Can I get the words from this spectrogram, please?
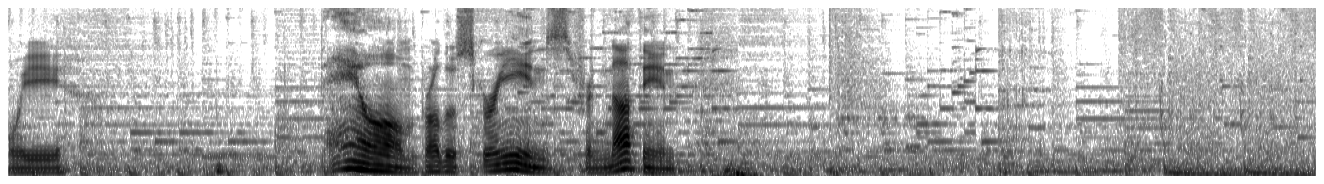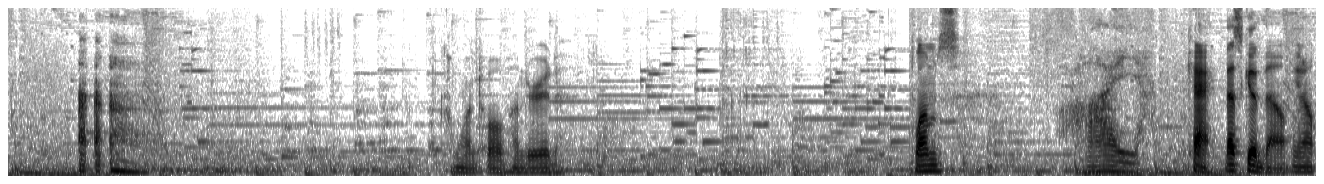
We... Damn, bro, those screens for nothing. On, 1200. Plums. Hi. Okay, that's good though, you know.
